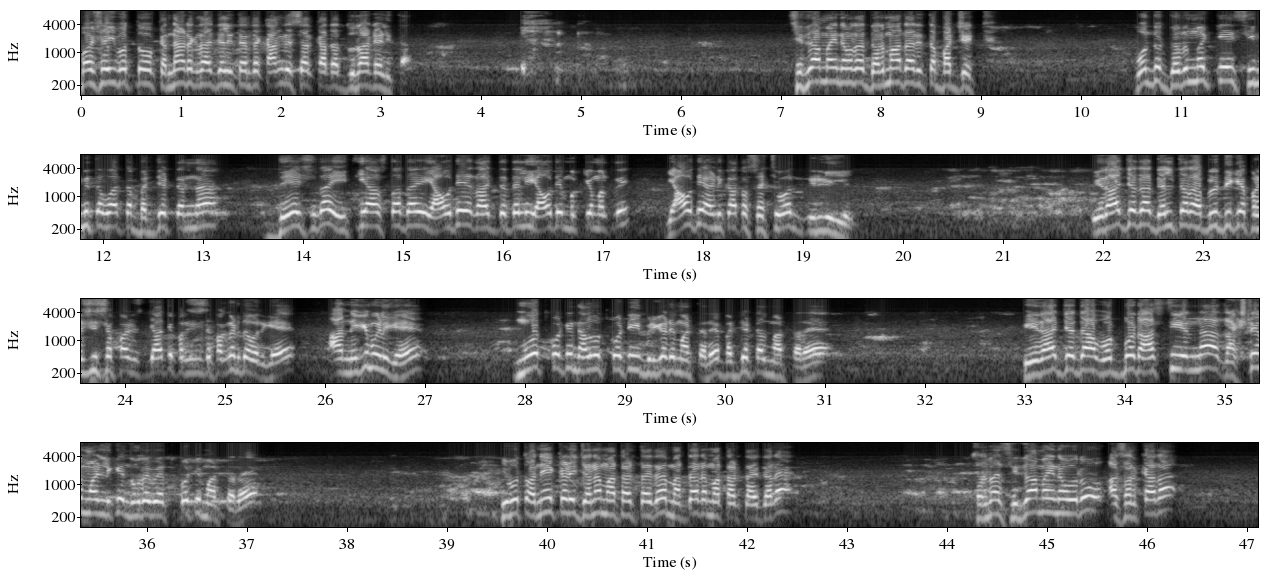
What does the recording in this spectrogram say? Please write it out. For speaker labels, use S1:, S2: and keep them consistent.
S1: ಬಹುಶಃ ಇವತ್ತು ಕರ್ನಾಟಕ ರಾಜ್ಯದಲ್ಲಿ ಇದ್ದಂಥ ಕಾಂಗ್ರೆಸ್ ಸರ್ಕಾರದ ದುರಾಡಳಿತ. ಸಿದ್ದರಾಮಯ್ಯನವರ ಧರ್ಮಾಧಾರಿತ ಬಜೆಟ್ ಒಂದು ಧರ್ಮಕ್ಕೆ ಸೀಮಿತವಾದ ಬಜೆಟ್ ಅನ್ನ ದೇಶದ ಇತಿಹಾಸದ ಯಾವುದೇ ರಾಜ್ಯದಲ್ಲಿ ಯಾವುದೇ ಮುಖ್ಯಮಂತ್ರಿ, ಯಾವುದೇ ಹಣಕಾಸು ಸಚಿವ ನೀಡಲಿಲ್ಲ ಈ ರಾಜ್ಯದ ದಲಿತರ ಅಭಿವೃದ್ಧಿಗೆ ಪರಿಶಿಷ್ಟ ಜಾತಿ ಪರಿಶಿಷ್ಟ ಪಂಗಡದವರಿಗೆ, ಆ ನಿಗಮಗಳಿಗೆ ಮೂವತ್ತು ಕೋಟಿ ನಲವತ್ತು ಕೋಟಿ ಬಿಡುಗಡೆ ಮಾಡ್ತಾರೆ ಬಜೆಟ್ ಅಲ್ಲಿ ಮಾಡ್ತಾರೆ. ಈ ರಾಜ್ಯದ ಒಗ್ಬೋರ್ಡ್ ಆಸ್ತಿಯನ್ನ ರಕ್ಷಣೆ ಮಾಡಲಿಕ್ಕೆ ನೂರೈವತ್ತು ಕೋಟಿ ಮಾಡ್ತಾರೆ. ಇವತ್ತು ಅನೇಕ ಕಡೆ ಜನ ಮಾತಾಡ್ತಾ ಇದ್ದಾರೆ, ಮತದಾರ ಮಾತಾಡ್ತಾ ಇದ್ದಾರೆ. ಸರ್ಮ ಸಿದ್ದರಾಮಯ್ಯನವರು, ಆ ಸರ್ಕಾರ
